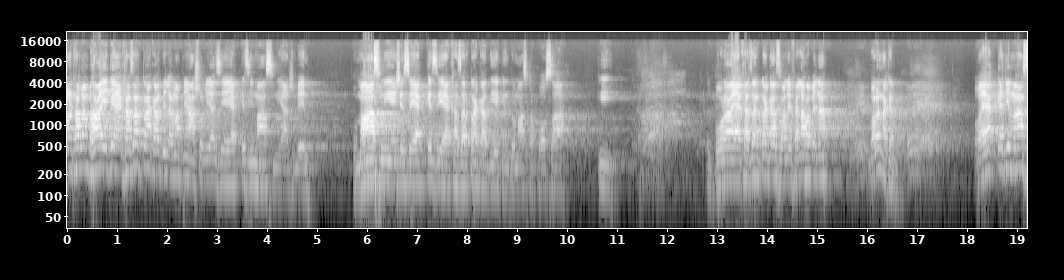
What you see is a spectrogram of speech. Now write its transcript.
পাঠালাম, ভাই যে এক হাজার টাকা দিলাম, আপনি আসলিয়া যে এক কেজি মাছ নিয়ে আসবেন। মাছ নিয়ে এসেছে, এক কেজি এক হাজার টাকা দিয়ে কিন্তু মাছটা পচা। কি? পোড়া এক হাজার টাকা, জলে ফেলা হবে না। বলেন না কেন? ও এক কেজি মাছ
